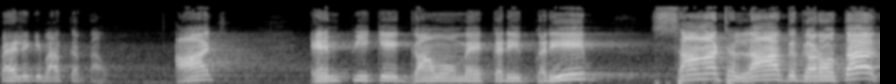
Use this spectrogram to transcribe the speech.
पहले की बात करता हूँ। आज एमपी के गाँवों में करीब करीब 60 लाख घरों तक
